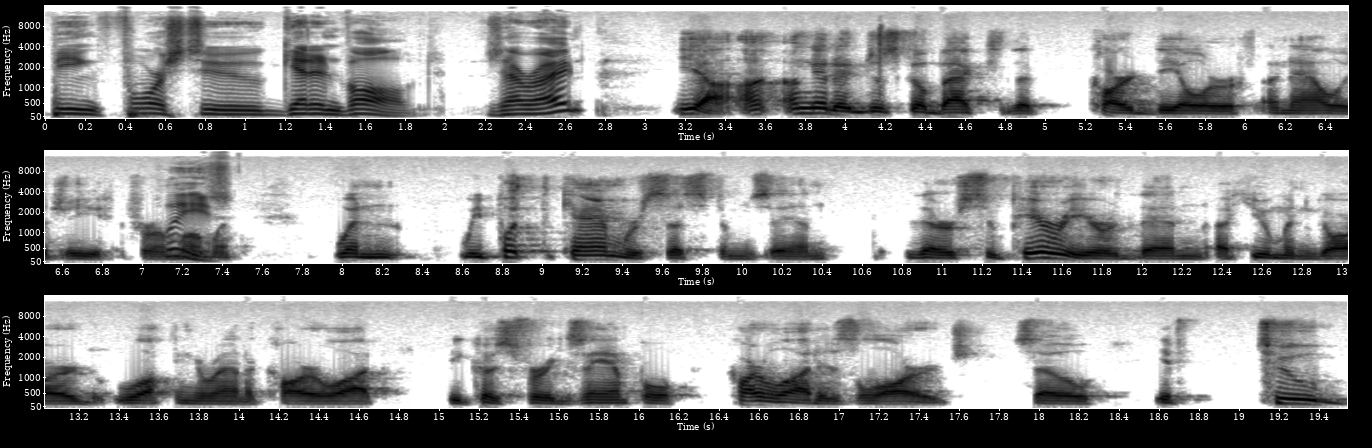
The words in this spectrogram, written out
being forced to get involved. Is that right? Yeah, I'm going to just go back to the card dealer analogy for a Please. moment. When we put the camera systems in, they're superior than a human guard walking around a car lot because, for example, car lot is large. So if two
